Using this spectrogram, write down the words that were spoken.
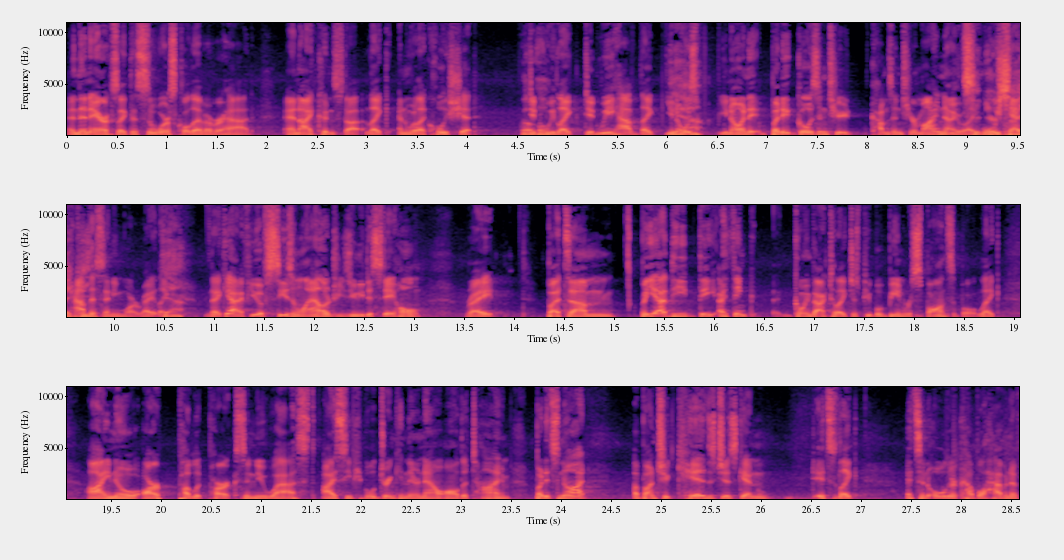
And then Eric's like, this is the worst cold I've ever had, and I couldn't stop. Like, and we're like, holy shit. Did Uh-oh. we like? Did we have like you know? Was, you know, and it, but it goes into your, comes into your mind now. You're It's like, well, we can't have this anymore, right? Like, Yeah. like yeah, if you have seasonal allergies, you need to stay home, right? But um, but yeah, the the I think going back to like just people being responsible, like. I know our public parks in New West. I see people drinking there now all the time, but it's not a bunch of kids just getting. It's like it's an older couple having a,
